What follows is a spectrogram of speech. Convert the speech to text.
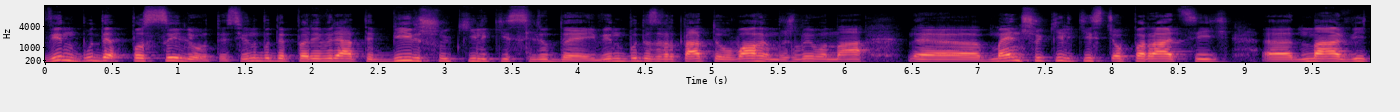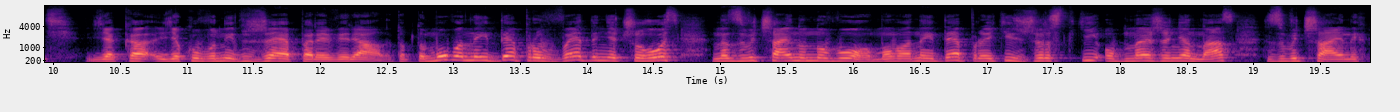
він буде посилюватись, він буде перевіряти більшу кількість людей, він буде звертати увагу, можливо, на е, меншу кількість операцій, е, навіть яка, яку вони вже перевіряли. Тобто мова не йде про введення чогось надзвичайно нового, мова не йде про якісь жорсткі обмеження нас, звичайних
